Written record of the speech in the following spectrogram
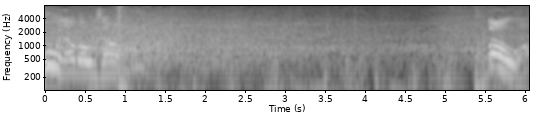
Ooh, an elbow of his own. Whoa!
